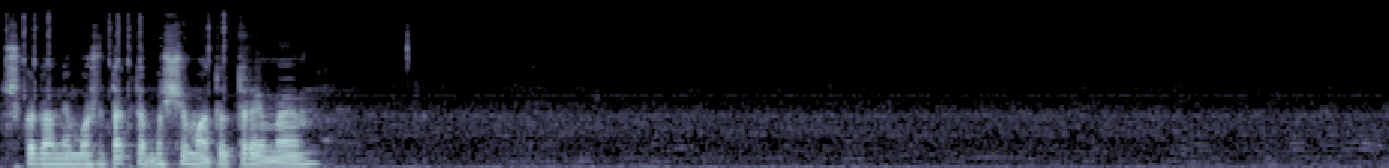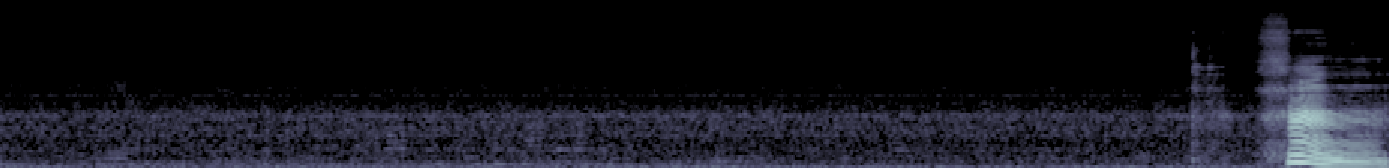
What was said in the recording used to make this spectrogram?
Шкода, не можна так, тому що мат отримає. Хм.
